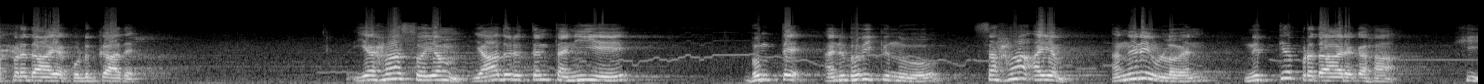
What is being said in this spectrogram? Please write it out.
അപ്രദായ കൊടുക്കാതെ. യഹ സ്വയം യാതൊരുത്തൻ തനിയെ ഭുക്തെ അനുഭവിക്കുന്നുവോ സഹ അയം അങ്ങനെയുള്ളവൻ നിത്യപ്രതാരക. ഹി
